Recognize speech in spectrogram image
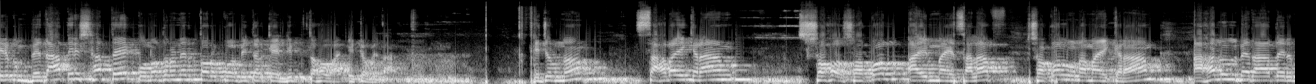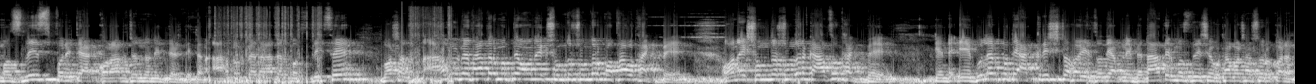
এরকম বেদাতের সাথে কোন ধরনের তর্ক বিতর্কে লিপ্ত হওয়া, এটাও বেদাত। এজন্য সাহাবাই কেরাম সহ সকল আইমাই সালাফ, সকল ওলামাই কেরাম আহলুল বেদাতের মজলিস পরিত্যাগ করার জন্য নির্দেশ দিতেন। আহলুল বেদাতের মজলিসে বসা যেত আহলুল বেদাতের মধ্যে অনেক সুন্দর সুন্দর কথাও থাকবে, অনেক সুন্দর সুন্দর কাজও থাকবে। কিন্তু এগুলোর প্রতি আকৃষ্ট হয়ে যদি আপনি বেদাতের মজলিসে উঠা বসা শুরু করেন,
